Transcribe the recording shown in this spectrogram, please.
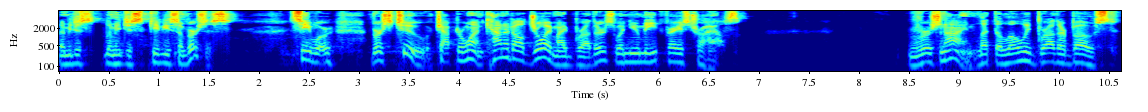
Let me just, let me just give you some verses. See what, verse 2 of chapter 1. Count it all joy, my brothers, when you meet various trials. Verse 9. Let the lowly brother boast.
